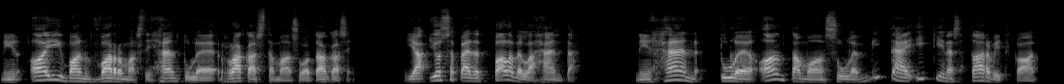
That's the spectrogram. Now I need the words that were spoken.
niin aivan varmasti hän tulee rakastamaan sua takaisin. Ja jos sä päätät palvella häntä, niin hän tulee antamaan sulle mitä ikinä sä tarvitkaan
